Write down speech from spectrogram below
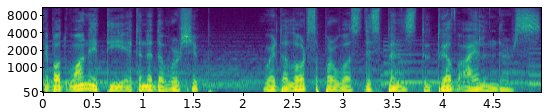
about 180 attended the worship, where the Lord's Supper was dispensed to 12 islanders.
